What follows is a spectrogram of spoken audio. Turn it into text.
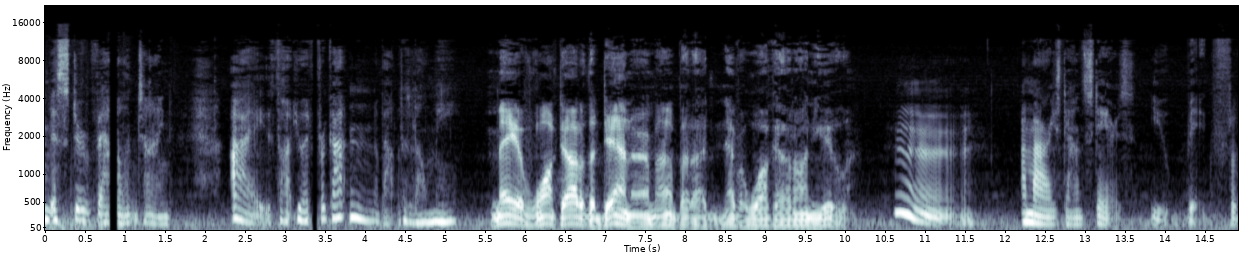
Mr. Valentine, I thought you had forgotten about little old me. May have walked out of the den, Irma, but I'd never walk out on you. Hmm. Amari's downstairs, you big flirt.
